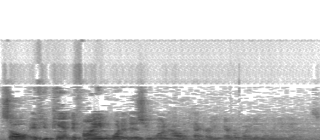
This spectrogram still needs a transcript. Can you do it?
So if you can't define what it is you want, how the heck are you ever going to know when you get it? So.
